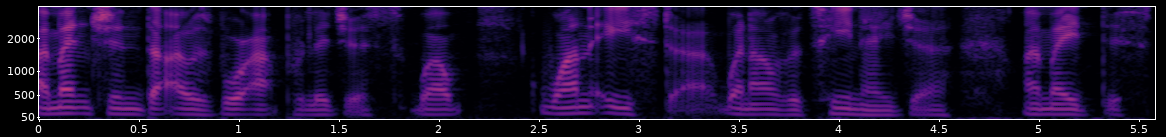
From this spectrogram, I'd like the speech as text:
I mentioned that I was brought up religious. Well, one Easter, when I was a teenager, I made this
